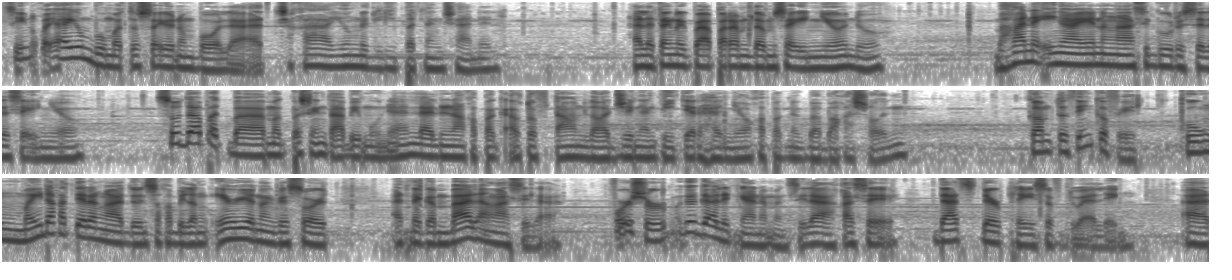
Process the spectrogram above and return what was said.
Sino kaya yung bumato sa'yo ng bola at saka yung naglipat ng channel? Halatang nagpaparamdam sa inyo, no? Baka naingayan na nga siguro sila sa inyo. So dapat ba magpasintabi muna lalo na kapag out of town lodging ang titirhan nyo kapag nagbabakasyon? Come to think of it, kung may nakatira nga doon sa kabilang area ng resort at nagambala nga sila, for sure magagalit nga naman sila kasi that's their place of dwelling. At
